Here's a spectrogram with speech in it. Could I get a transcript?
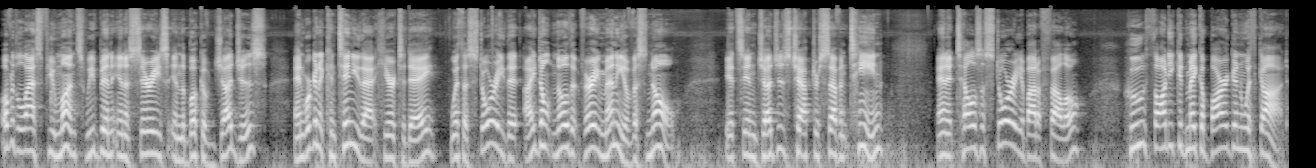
Over the last few months, we've been in a series in the book of Judges, and we're going to continue that here today with a story that I don't know that very many of us know. It's in Judges chapter 17, and it tells a story about a fellow who thought he could make a bargain with God.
